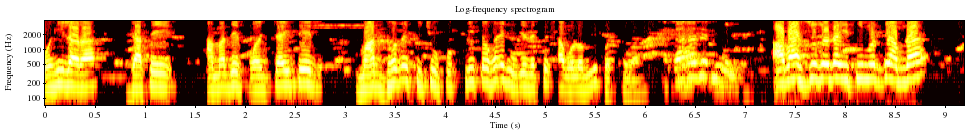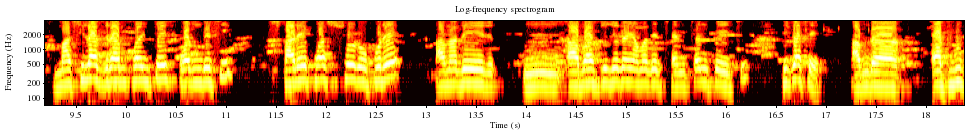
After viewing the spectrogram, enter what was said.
মহিলারা যাতে আমাদের পঞ্চায়েতের মাধ্যমে কিছু উপকৃত হয়ে নিজেদেরকে স্বাবলম্বী করতে পারে। আবাস যোজনা ইতিমধ্যে আমরা মাসিলা গ্রাম পঞ্চায়েত কম বেশি সাড়ে পাঁচশোর ওপরে আমাদের আবাস যোজনায় আমাদের স্যাংশন পেয়েছি। ঠিক আছে? আমরা অ্যাপ্রুভ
